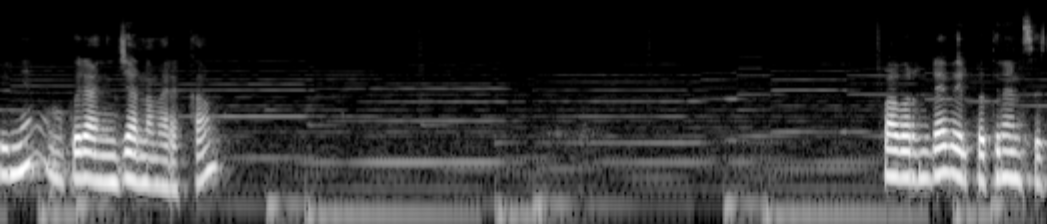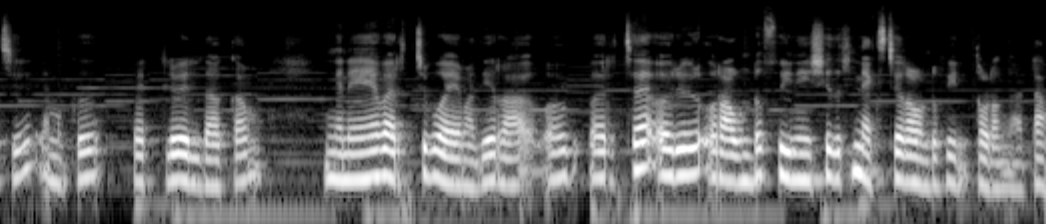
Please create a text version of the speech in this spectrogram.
പിന്നെ നമുക്കൊരു അഞ്ചെണ്ണം വരക്കാം. ഫ്ലവറിന്റെ വലുപ്പത്തിനനുസരിച്ച് നമുക്ക് പെറ്റൽ വലുതാക്കാം. ഇങ്ങനെ വരച്ച് പോയാൽ മതി. വരച്ച ഒരു റൗണ്ട് ഫിനിഷ് ചെയ്തിട്ട് നെക്സ്റ്റ് റൗണ്ട് തുടങ്ങാം കേട്ടോ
